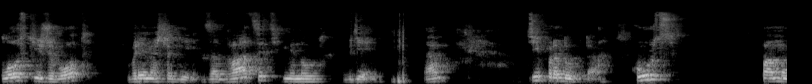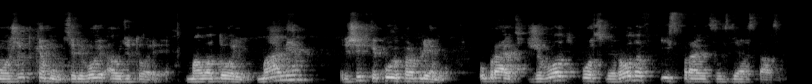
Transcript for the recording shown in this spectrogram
Плоский живот, время шаги за 20 минут в день. Да? Тип продукта. Курс поможет кому? Целевой аудитории. Молодой маме решить какую проблему? Убрать живот после родов и справиться с диастазом.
